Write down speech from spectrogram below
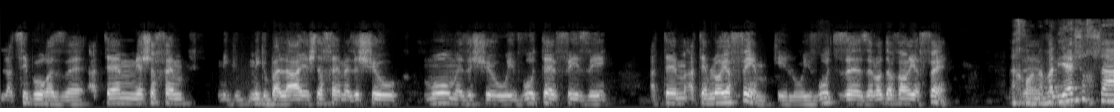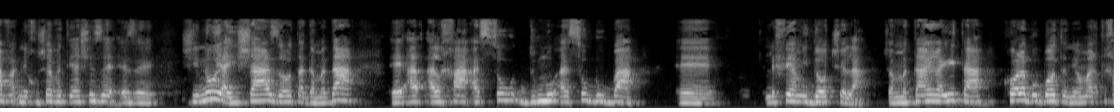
לציבור הזה, אתם, יש לכם מגבלה, יש לכם איזשהו מום, איזשהו עיוות פיזי, אתם, אתם לא יפים, כאילו עיוות זה, זה לא דבר יפה. נכון, אבל יש עכשיו, אני חושבת, יש איזה, איזה שינוי. האישה הזאת, הגמדה, אה, הלכה, עשו, דמו, עשו בובה אה, לפי המידות שלה. עכשיו, מתי ראית כל הבובות, אני אומרת לך,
